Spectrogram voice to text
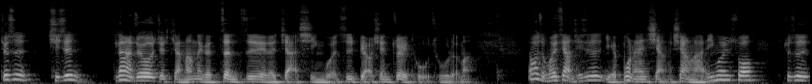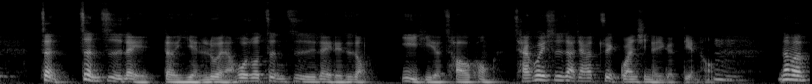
就是其实刚才最后就讲到那个政治类的假新闻是表现最突出的嘛。那为什么会这样？其实也不难想象啦，因为说就是政政治类的言论啊，或者说政治类的这种议题的操控，才会是大家最关心的一个点哈。嗯。那么，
